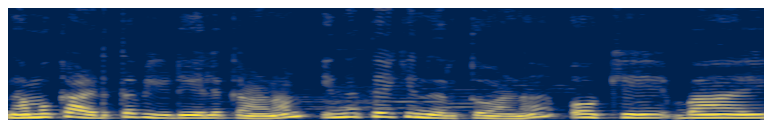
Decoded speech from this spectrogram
നമുക്ക് അടുത്ത വീഡിയോയിൽ കാണാം. ഇന്നത്തേക്ക് നിർത്തുവാണ്. ഓക്കെ ബായ്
